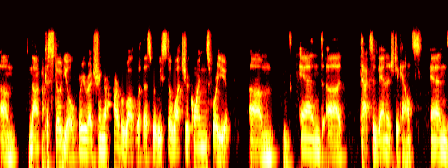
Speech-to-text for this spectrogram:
um, non-custodial, where you're registering your hardware wallet with us, but we still watch your coins for you, um, and uh, tax advantaged accounts. And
